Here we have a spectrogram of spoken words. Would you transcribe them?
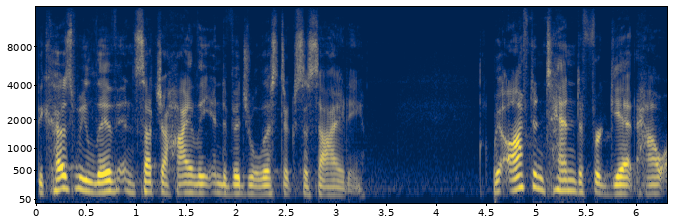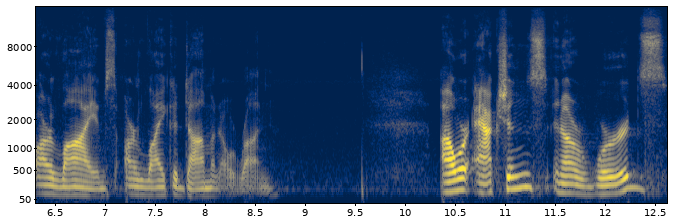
Because we live in such a highly individualistic society, we often tend to forget how our lives are like a domino run. Our actions and our words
